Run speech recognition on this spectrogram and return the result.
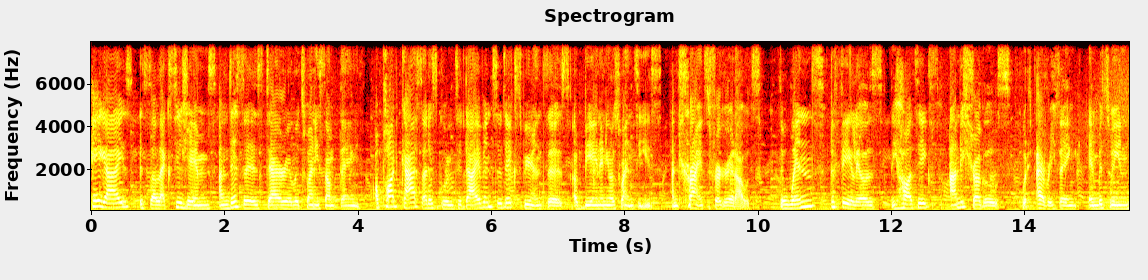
Hey guys, it's Alexia James, and this is Diary of a 20 something, a podcast that is going to dive into the experiences of being in your 20s and trying to figure it out. The wins, the failures, the heartaches, and the struggles, with everything in between.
